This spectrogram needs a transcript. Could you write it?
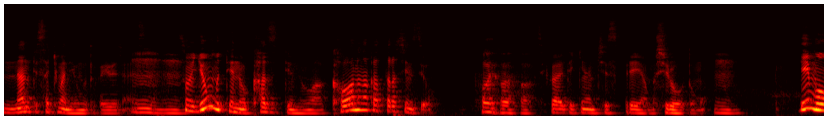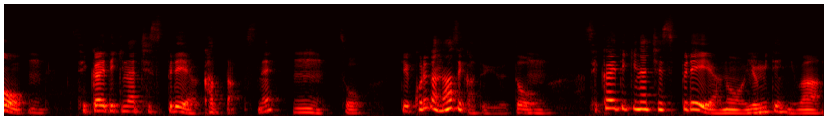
なんて先まで読むとか言うじゃないですか、うんその読む手の数っていうのは変わらなかったらしいんですよ。はいはいは世界的なチェスプレイヤーも素人も。いうんでも、うん。世界的なチェスプレイヤーが勝ったんですね。うん。そう。でこれがなぜかというと、うん。世界的なチェスプレイヤーの読み手には、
